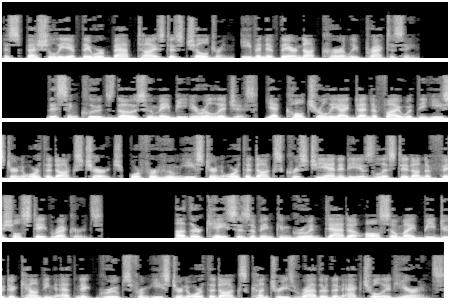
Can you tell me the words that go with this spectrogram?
especially if they were baptized as children, even if they are not currently practicing. This includes those who may be irreligious, yet culturally identify with the Eastern Orthodox Church, or for whom Eastern Orthodox Christianity is listed on official state records. Other cases of incongruent data also might be due to counting ethnic groups from Eastern Orthodox countries rather than actual adherents.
